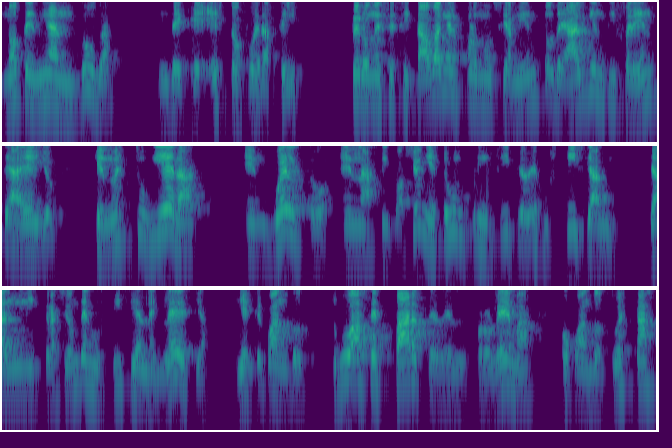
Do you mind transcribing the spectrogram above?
no tenían duda de que esto fuera así, pero necesitaban el pronunciamiento de alguien diferente a ellos que no estuviera envuelto en la situación. Y esto es un principio de justicia, de administración de justicia en la iglesia. Y es que cuando tú haces parte del problema o cuando tú estás,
